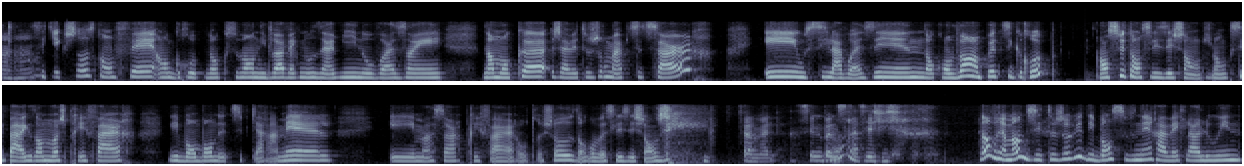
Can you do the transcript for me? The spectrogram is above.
Uh-huh. C'est quelque chose qu'on fait en groupe. Donc, souvent, on y va avec nos amis, nos voisins. Dans mon cas, j'avais toujours ma petite sœur et aussi la voisine. Donc, on va en petit groupe. Ensuite, on se les échange. Donc, si par exemple, moi, je préfère les bonbons de type caramel et ma sœur préfère autre chose, donc on va se les échanger. Pas mal. C'est une bonne stratégie. Non, vraiment, j'ai toujours eu des bons souvenirs avec l'Halloween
